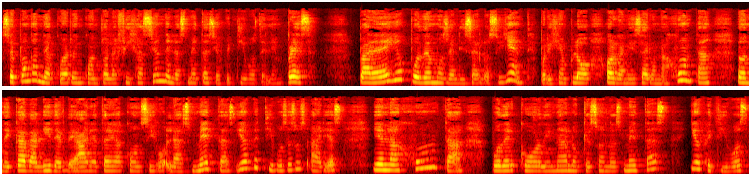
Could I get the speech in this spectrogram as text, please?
se pongan de acuerdo en cuanto a la fijación de las metas y objetivos de la empresa. Para ello podemos realizar lo siguiente, por ejemplo, organizar una junta donde cada líder de área traiga consigo las metas y objetivos de sus áreas y en la junta poder coordinar lo que son las metas y objetivos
